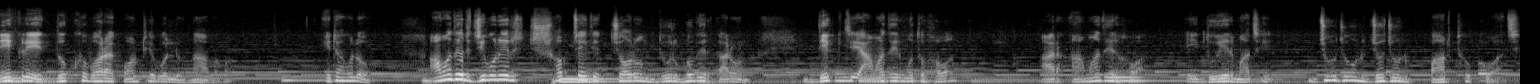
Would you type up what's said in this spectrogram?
নেকড়ে দুঃখ ভরা কণ্ঠে বলল, না বাবা, এটা হলো আমাদের জীবনের সবচাইতে চরম দুর্ভোগের কারণ। দেখছে আমাদের মতো হওয়া আর আমাদের হওয়া এই দুয়ের মাঝে যোজন যোজন পার্থক্য আছে।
